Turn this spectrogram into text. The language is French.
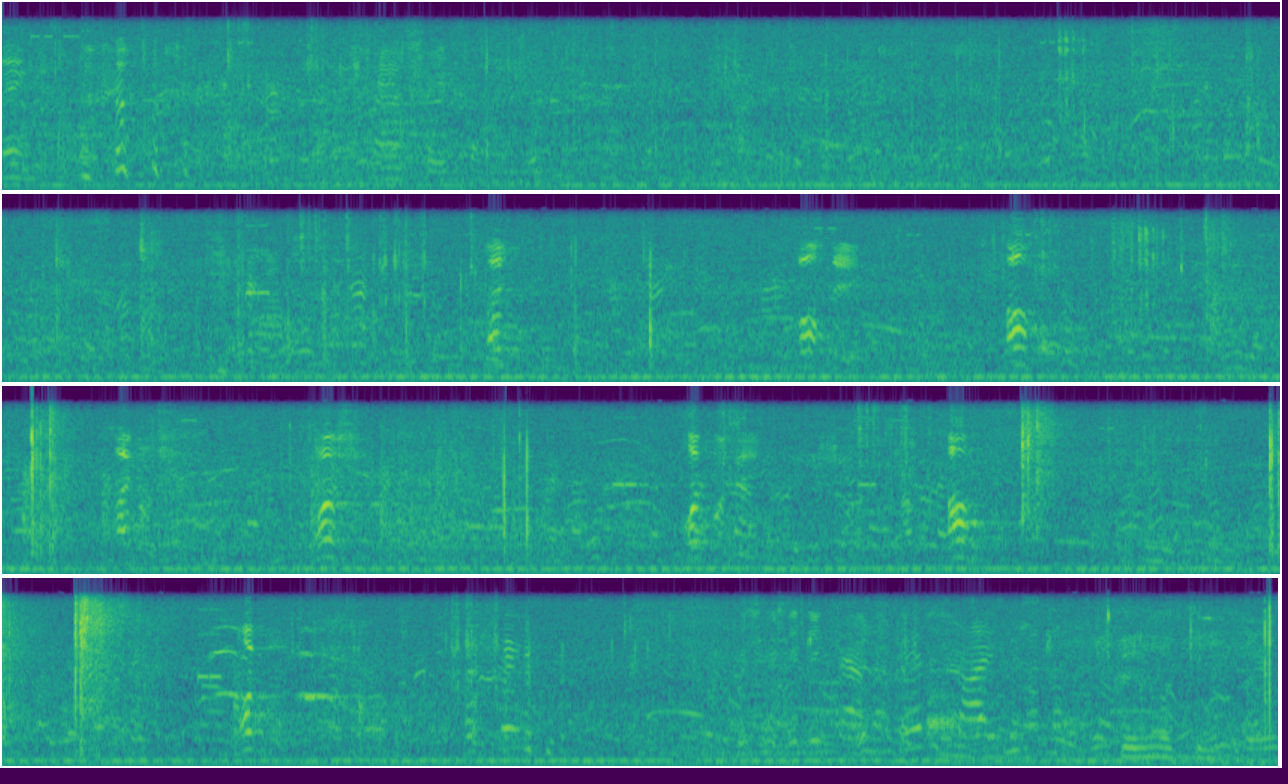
Thanks. Portez. Porte. À gauche. Hum, aqui.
